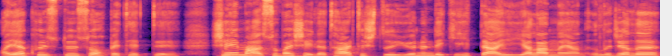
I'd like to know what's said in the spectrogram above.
ayaküstü sohbet etti. Şeyma Subaşı ile tartıştığı yönündeki iddiayı yalanlayan Ilıcalı,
